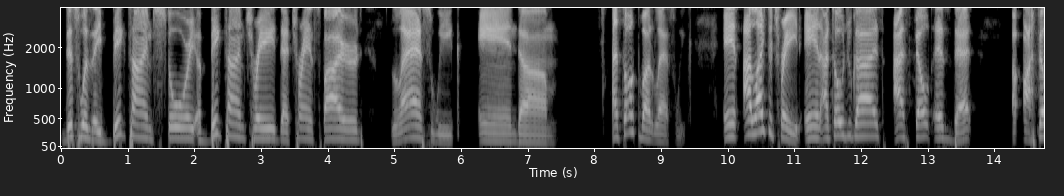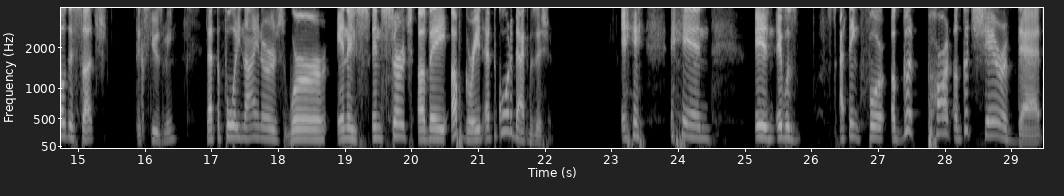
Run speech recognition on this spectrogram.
This was a big time story, a big time trade that transpired last week. And um, I talked about it last week. And I like the trade. And I told you guys I felt as that uh, I felt as such, excuse me, that the 49ers were in a in search of a upgrade at the quarterback position. And, and it, it was I think for a good part, a good share of that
